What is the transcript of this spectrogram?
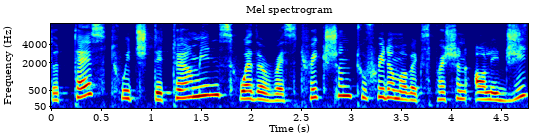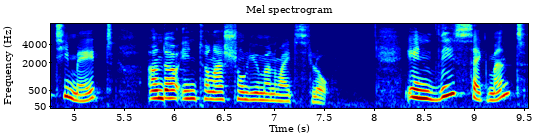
The test which determines whether restrictions to freedom of expression are legitimate under international human rights law. In this segment,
